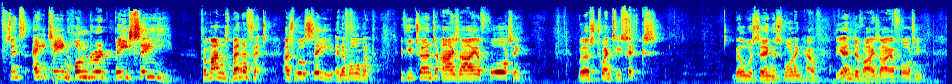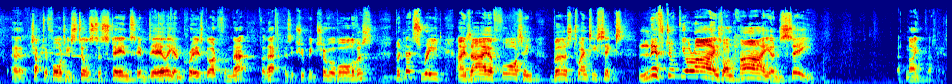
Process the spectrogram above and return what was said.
since 1800 BC for man's benefit, as we'll see in a moment. If you turn to Isaiah 40, verse 26, Bill was saying this morning how the end of Isaiah 40, uh, chapter 40, still sustains him daily, and praise God from that, for that, because it should be true of all of us. But let's read Isaiah 40, verse 26. Lift up your eyes on high and see at night, that is.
